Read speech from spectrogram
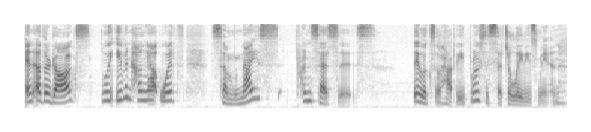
and other dogs. We even hung out with some nice princesses. They look so happy. Bruce is such a ladies' man.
